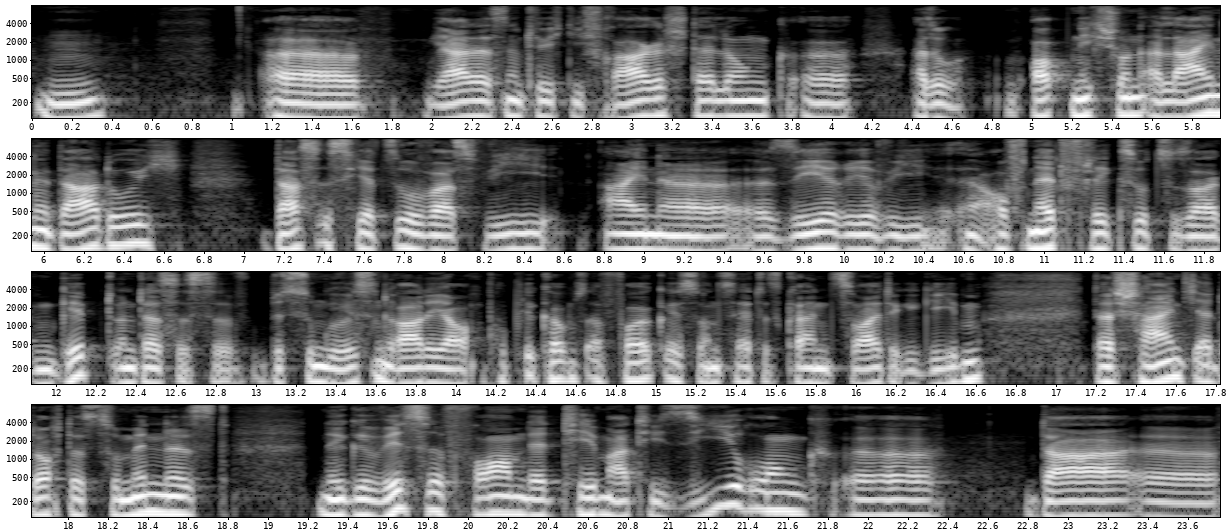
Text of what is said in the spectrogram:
Mhm. Äh, ja, das ist natürlich die Fragestellung, äh, also ob nicht schon alleine dadurch, dass es jetzt sowas wie eine äh, Serie wie äh, auf Netflix sozusagen gibt und dass es bis zum gewissen Grade ja auch ein Publikumserfolg ist, sonst hätte es keine zweite gegeben. Das scheint ja doch, dass zumindest eine gewisse Form der Thematisierung äh, da äh,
